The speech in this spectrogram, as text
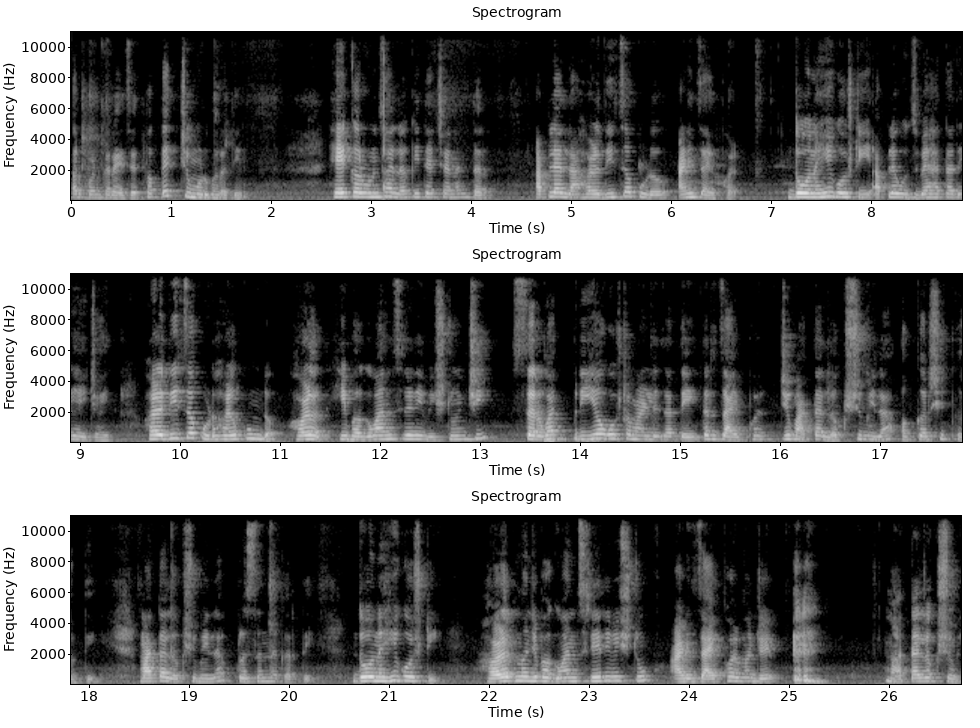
अर्पण करायचे आहेत. फक्त एक चिमूट भरतील. हे करून झालं की त्याच्यानंतर आपल्याला हळदीचं पुडं आणि जायफळ. दोनही गोष्टी आपल्या उजव्या हातात घ्यायच्या आहेत. हळदीचं कुड हळकुंड हळद ही भगवान असलेली विष्णूंची सर्वात प्रिय गोष्ट मानली जाते. तर जायफळ जी माता लक्ष्मीला आकर्षित करते. माता लक्ष्मीला प्रसन्न करते. दोनही गोष्टी हळद म्हणजे भगवान श्री विष्णू आणि जायफळ म्हणजे माता लक्ष्मी.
